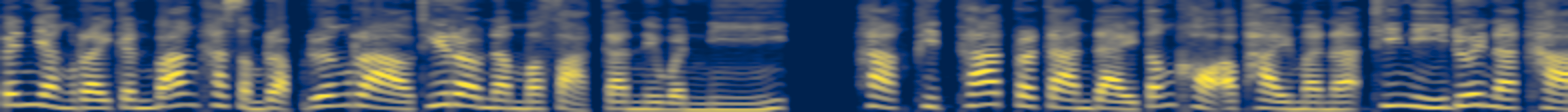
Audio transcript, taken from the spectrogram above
เป็นอย่างไรกันบ้างคะสำหรับเรื่องราวที่เรานำมาฝากกันในวันนี้ หากผิดพลาดประการใดต้องขออภัยมาณที่นี้ด้วยนะคะ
